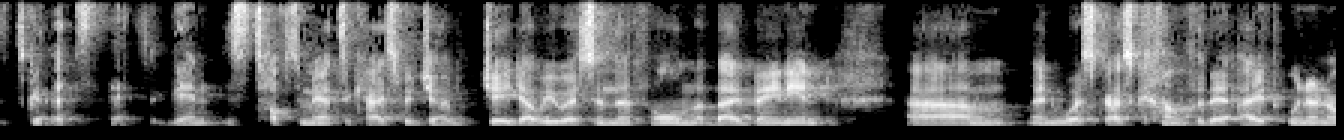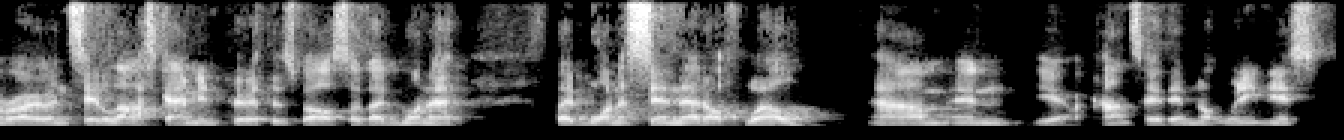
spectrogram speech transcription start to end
it's, it's, it's again, it's tough to mount a case for GWS in the form that they've been in. Um, and West Coast come for their eighth win in a row and it's their last game in Perth as well. So they'd want to they'd want to send that off well. Um, and yeah, I can't see them not winning this.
